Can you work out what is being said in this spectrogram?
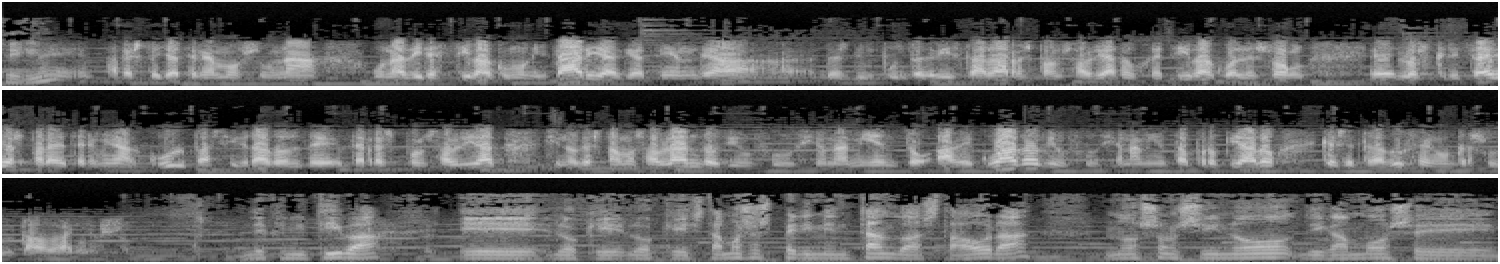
Eh, para esto ya tenemos una, una directiva comunitaria que atiende a, desde un punto de vista de la responsabilidad objetiva cuáles son eh, los criterios para determinar culpas y grados de, de responsabilidad, sino que estamos hablando de un funcionamiento adecuado, de un funcionamiento apropiado que se traduce en un resultado dañoso. En definitiva, eh, lo, que, lo que estamos experimentando hasta ahora no son sino, digamos, eh,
